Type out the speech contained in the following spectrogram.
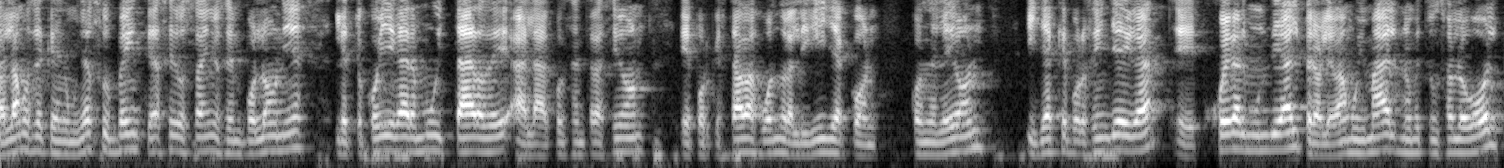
Hablamos de que en el Mundial Sub-20 hace dos años en Polonia le tocó llegar muy tarde a la concentración eh, porque estaba jugando la liguilla con, con el León y ya que por fin llega, eh, juega el Mundial, pero le va muy mal, no mete un solo gol.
